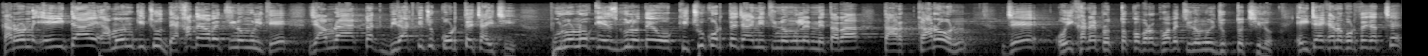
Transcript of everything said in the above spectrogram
কারণ এইটায় এমন কিছু দেখাতে হবে তৃণমূলকে যে আমরা একটা বিরাট কিছু করতে চাইছি। পুরনো কেসগুলোতে ও কিছু করতে চায়নি তৃণমূলের নেতারা, তার কারণ যে ওইখানে প্রত্যক্ষ পরোক্ষভাবে তৃণমূল যুক্ত ছিল। এইটাই কেন করতে যাচ্ছে?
